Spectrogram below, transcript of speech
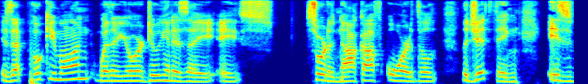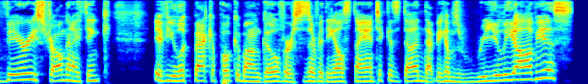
is that Pokemon, whether you're doing it as a, a sort of knockoff or the legit thing, is very strong, and I think if you look back at Pokemon Go versus everything else Niantic has done, that becomes really obvious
